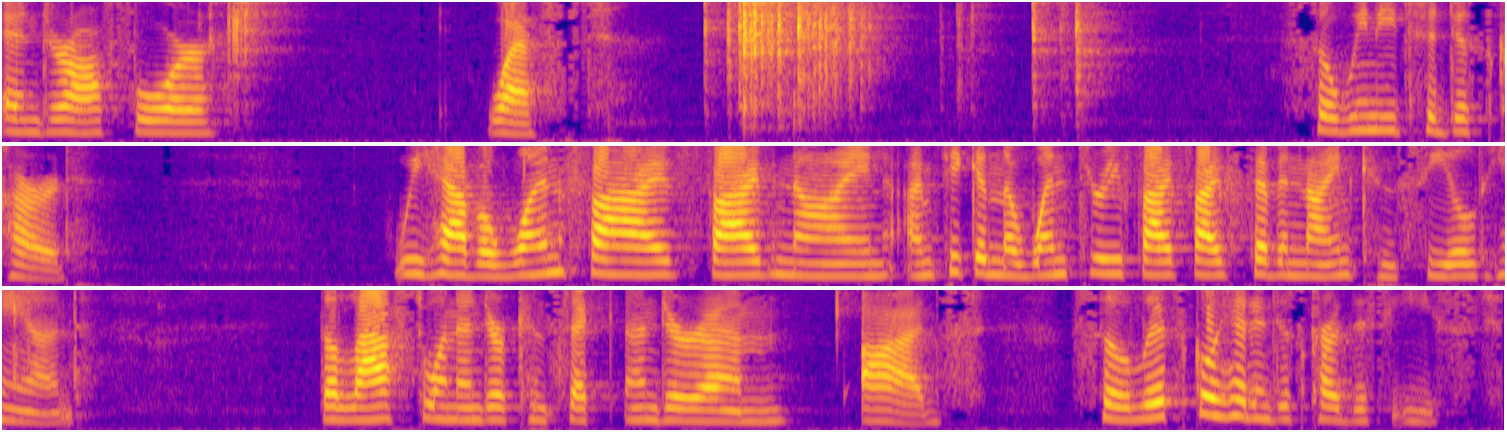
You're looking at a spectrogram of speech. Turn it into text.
and draw for west. So we need to discard. We have a 1, 5, 5, 9. I'm thinking the 1, 3, 5, 5, 7, 9 concealed hand. The last one under, under um, odds. So let's go ahead and discard this east.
